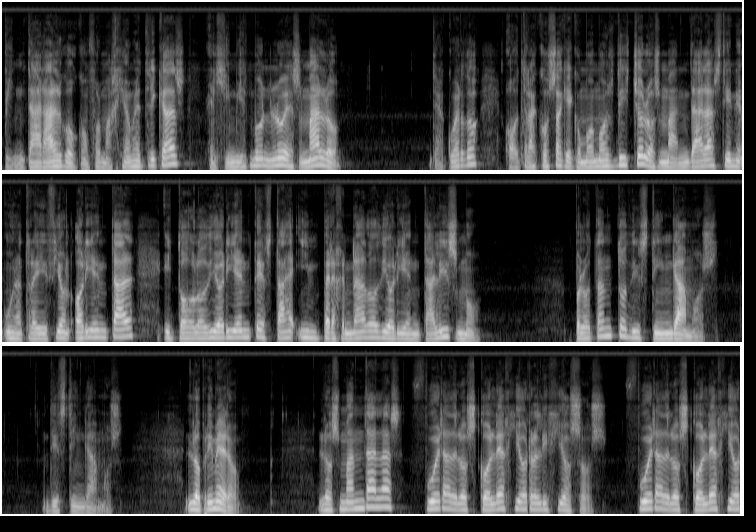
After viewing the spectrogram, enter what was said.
Pintar algo con formas geométricas en sí mismo no es malo. ¿De acuerdo? Otra cosa que, como hemos dicho, los mandalas tienen una tradición oriental y todo lo de Oriente está impregnado de orientalismo. Por lo tanto, distingamos, distingamos. Lo primero, los mandalas fuera de los colegios religiosos, fuera de los colegios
